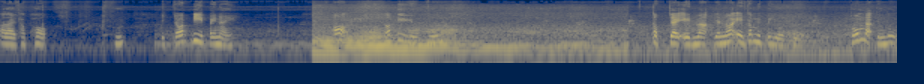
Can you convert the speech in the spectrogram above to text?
อะไรครับพ่อไอ้จอดดี้ไปไหน อ้อจอร์ดดี้อยู่นู้นตบใจเอ็นอะอย่างน้อยเอ็นต้องมีประโยชน์อยู่ทุ่มละจนลูก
